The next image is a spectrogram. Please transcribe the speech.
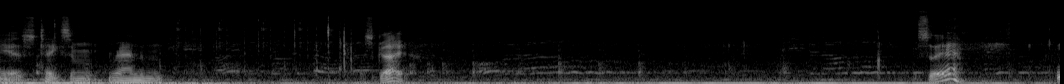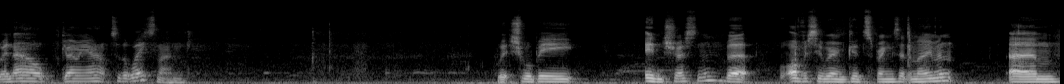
Yeah, just take some random. Let's go. So yeah, we're now going out to the wasteland, which will be interesting. But obviously, we're in Goodsprings at the moment. Um,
